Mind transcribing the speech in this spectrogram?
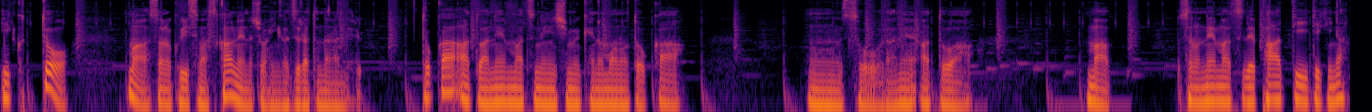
行くと、まあ、そのクリスマス関連の商品がずらっと並んでる。とか、あとは年末年始向けのものとか、うん、そうだね。あとは、まあ、その年末でパーティー的な、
